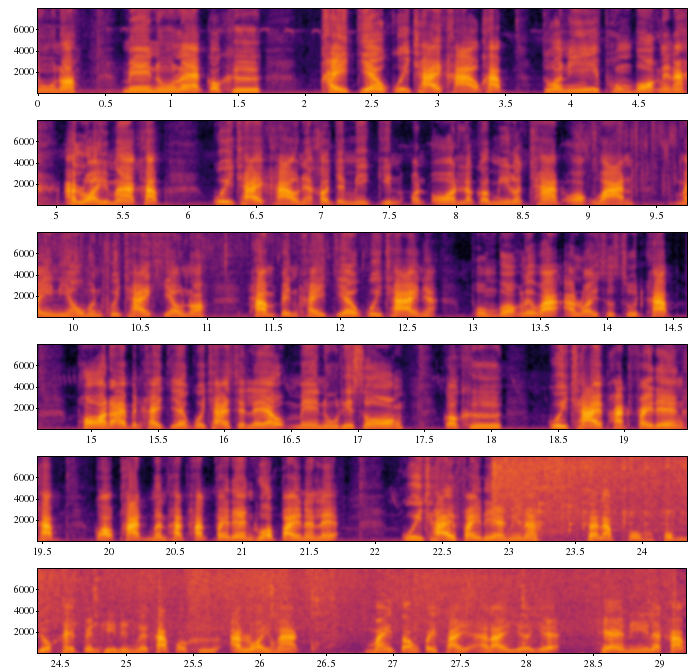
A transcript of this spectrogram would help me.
นูเนาะเมนูแรกก็คือไข่เจียวกุ้ยช่ายขาวครับ ตัวนี้ผมบอกเลยนะ อร่อยมากครับกุ้ยช่ายขาวเนี่ยเขาจะมีกลิ่นอ่อนๆ แล้วก็มีรสชาติออกหวาน ไม่เหนียวเหมือนกุ้ยช่ายเขียวเนาะ ทำเป็นไข่เจียวกุ้ยช่ายเนี่ยผมบอกเลยว่าอร่อยสุดๆครับพอได้เป็นไข่เจียวกุ้ยช่ายเสร็จแล้ว เมนูที่ 2 ก็คือกุ้ยช่ายผัดไฟแดงครับก็ผัดเหมือนผัดผักไฟแดงทั่วไปนั่นแหละ กุ้ยช่ายไฟแดงนี่นะสำหรับผมผมยกให้เป็นที่หนึ่งเลยครับก็คืออร่อยมาก ไม่ต้องไปใส่อะไรเยอะแยะ แค่นี้แหละครับ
